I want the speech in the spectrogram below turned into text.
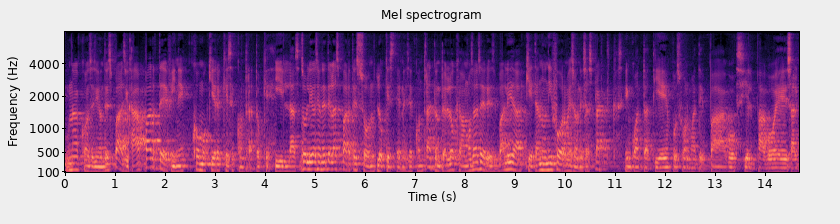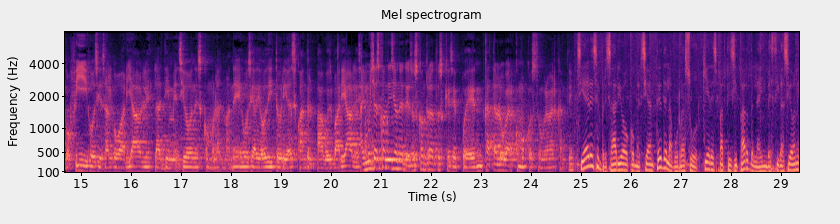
una concesión de espacio? Cada parte define cómo quiere que ese contrato quede y las obligaciones de las partes son lo que esté en ese contrato. Entonces lo que vamos a hacer es validar qué tan uniformes son esas prácticas en cuanto a tiempos, formas de pago, si el pago es algo fijo, si es algo variable, las dimensiones, cómo las manejo, si hay auditorías cuando el pago es variable. Hay muchas condiciones de esos contratos que se pueden catalogar como costumbre mercantil. Si eres empresario o comerciante de la Burra Sur, quieres participar de la investigación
